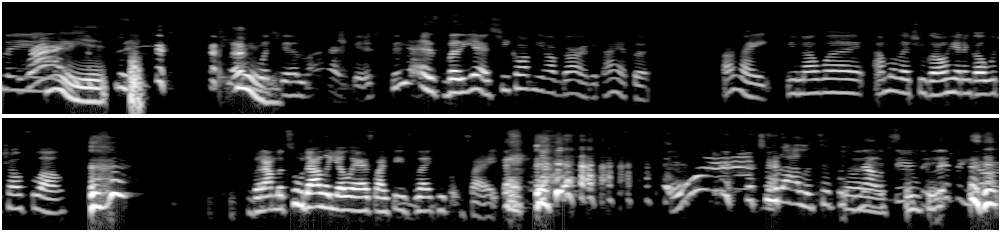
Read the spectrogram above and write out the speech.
please. Right. Period. That's what Period. you learn, bitch. But yes, but yes, she caught me off guard, bitch. I had to. All right, you know what? I'm gonna let you go ahead and go with your flow. But I'm a two dollar your ass like these black people. It's like Two dollar tip your No, ass, seriously, stupid. listen, y'all.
